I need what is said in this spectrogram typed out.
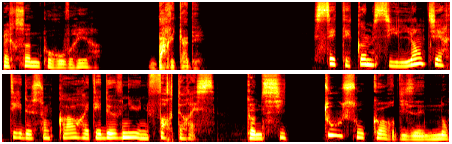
Personne pour ouvrir. barricadée. c'était comme si l'entièreté de son corps était devenue une forteresse. Comme si tout son corps disait non.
